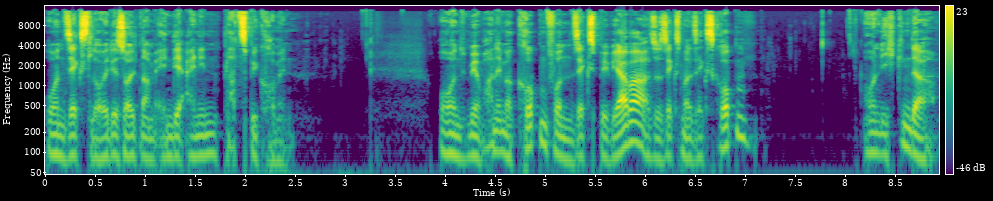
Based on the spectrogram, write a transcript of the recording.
und sechs Leute sollten am Ende einen Platz bekommen. Und wir waren immer Gruppen von sechs Bewerber, also sechs mal sechs Gruppen. Und ich ging da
